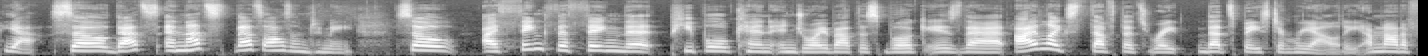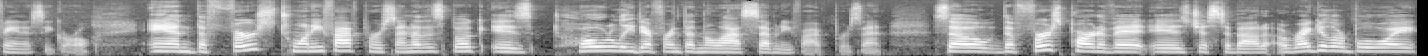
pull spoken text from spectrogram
Yeah. So that's and that's that's awesome to me. So I think the thing that people can enjoy about this book is that I like stuff that's right that's based in reality. I'm not a fantasy girl. And the first 25% of this book is totally different than the last 75%. So the first part of it is just about a regular boy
